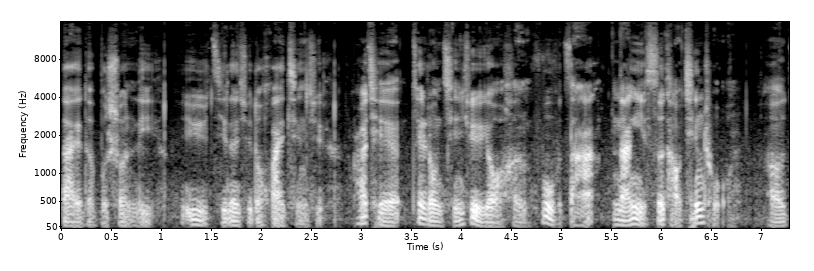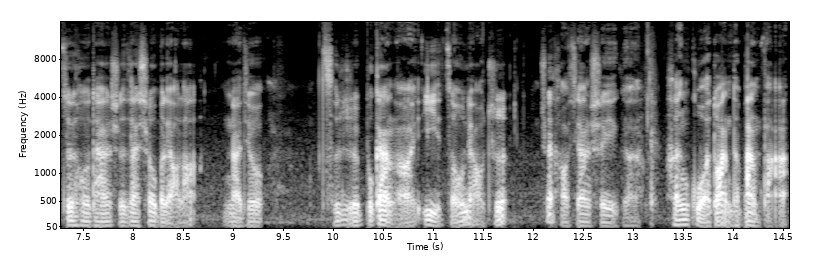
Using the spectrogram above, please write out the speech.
待得不顺利，郁积了许多坏情绪，而且这种情绪又很复杂，难以思考清楚。啊，最后他实在受不了了，那就辞职不干了，一走了之。这好像是一个很果断的办法，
